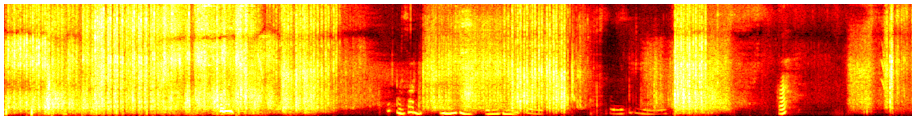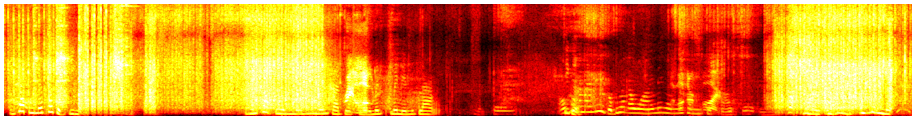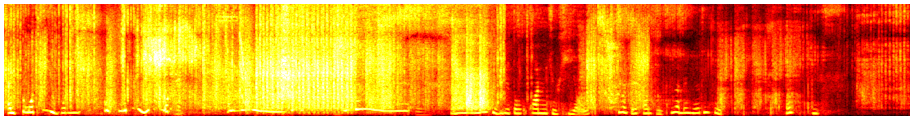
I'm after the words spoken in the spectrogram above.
ปืนสั้นปืนนี้ดีปืนนี้ดี ตัวนี้ก็ดีนะ ฮะผมชอบ ปืนนั้นเพราะสมจริงอะผมชอบปืนเน้นเน้นการโจมตีไม่ไม่เน้นรูปร่างจริงเหรอทำไมไม่กับเพื่อนเอาไว้ไม่งั้นไม่ทำจตายเจ็บนะไอ้นั่นไอ้นั่นไอ้นั่นเลยไอ้ตัวที่อยู่บนไอ้ตัวที่อยู่บนไอ้นั่นเลยไอ้นั่นเลยทำไมมันถึงอยู่ตรงควันเขียวๆที่มันเป็นควันของเพื่อนได้เยอะที่สุดเอ้ย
